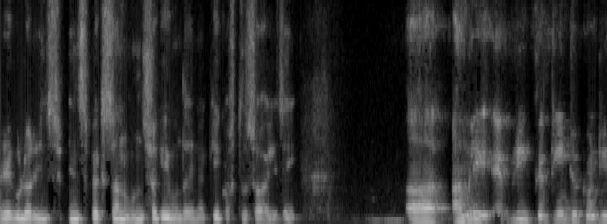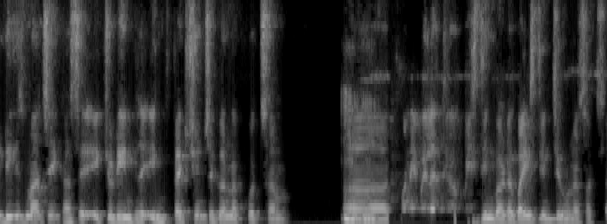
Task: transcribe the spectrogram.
रेगुलर इन्स इन्सपेक्सन हुन्छ कि हुँदैन? के कस्तो छ अहिले चाहिँ? हामीले एभ्री फिफ्टिन टु ट्वेन्टी डेजमा चाहिँ खासै एकचोटि इन्सपेक्सन चाहिँ गर्न खोज्छौँ। कुनै बेला त्यो बिस दिनबाट बाइस दिन चाहिँ हुनसक्छ।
